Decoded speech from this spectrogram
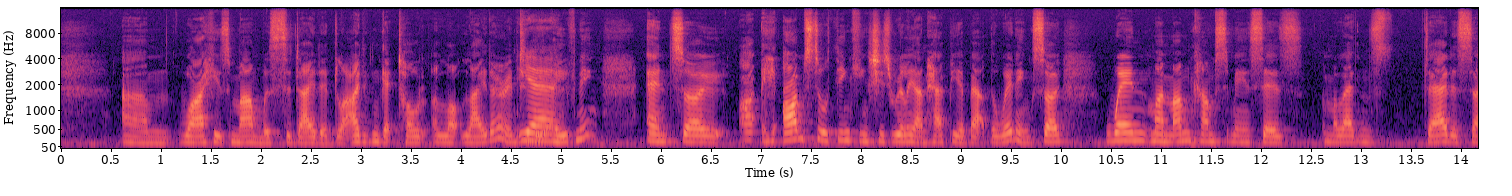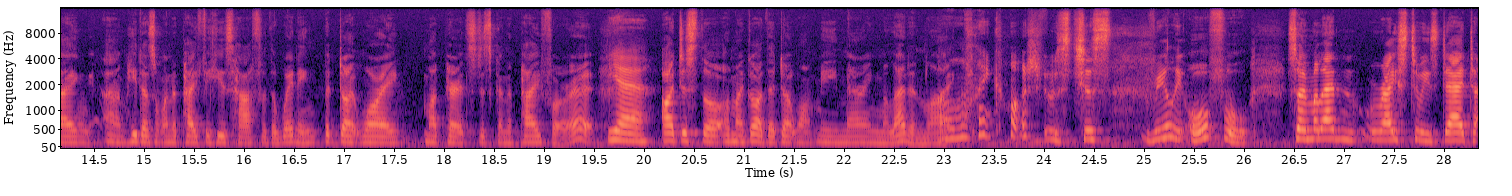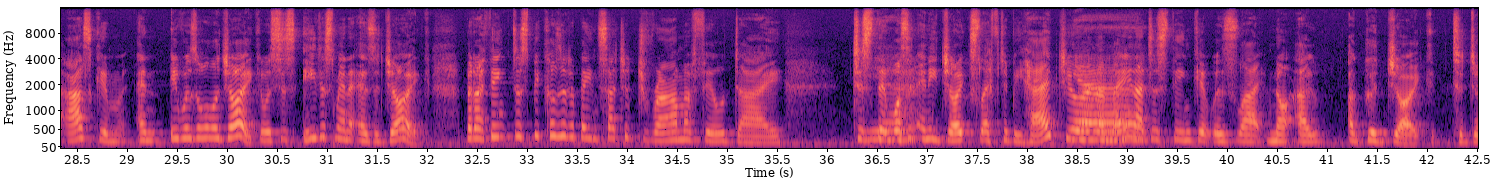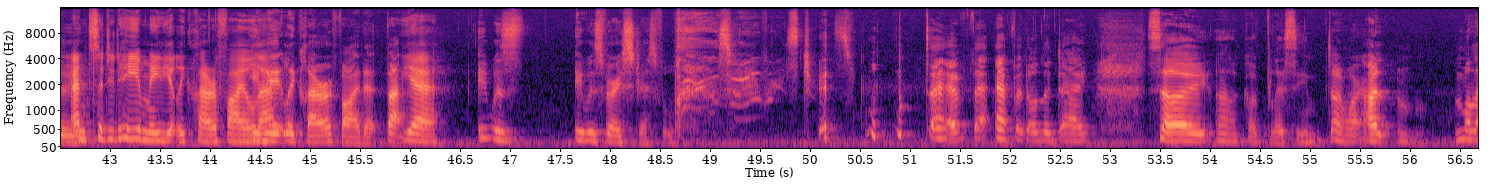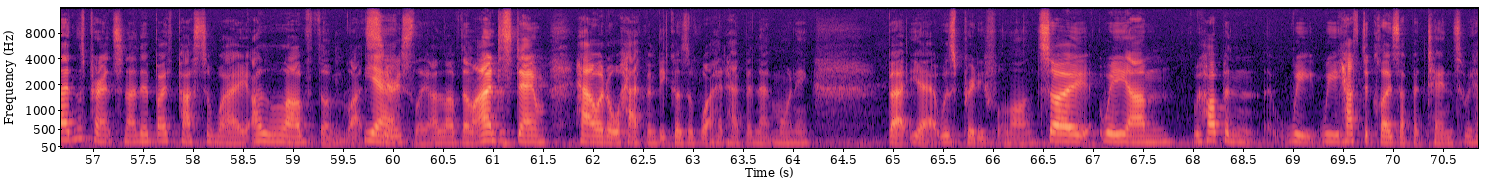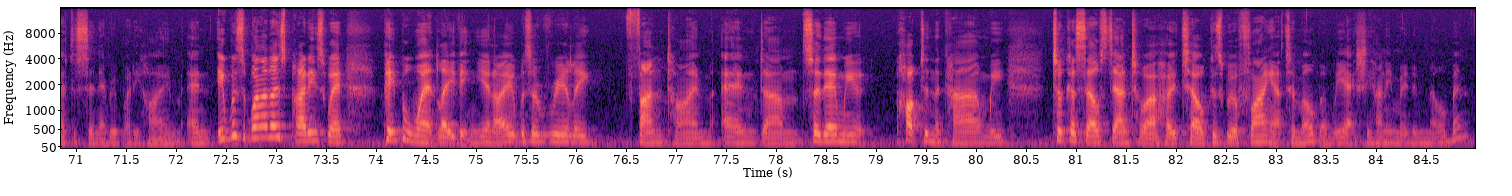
Um, why his mum was sedated. Like I didn't get told a lot later into yeah. the evening, and so I, I'm still thinking she's really unhappy about the wedding. So when my mum comes to me and says Mladen's dad is saying um, he doesn't want to pay for his half of the wedding, but don't worry, my parents are just going to pay for it. Yeah. I just thought, oh my God, they don't want me marrying Mladen. Like, oh my gosh. It was just really awful. So Mladen raced to his dad to ask him, and it was all a joke. It was just, he just meant it as a joke. But I think just because it had been such a drama filled day, just yeah. there wasn't any jokes left to be had. Do you yeah. know what I mean? I just think it was like not a a good joke to do. And so did he immediately clarify all he that? Immediately clarified it, but yeah, it was it was very stressful. it was very, stressful to have that happen on the day. So, oh God bless him. Don't worry. I, Mladen's parents know they're both passed away. I love them. Like yeah. seriously, I love them. I understand how it all happened because of what had happened that morning but yeah, it was pretty full on. So we um, we hop and we we have to close up at ten, so we have to send everybody home. And it was one of those parties where people weren't leaving. You know, it was a really fun time. And um, so then we hopped in the car and we took ourselves down to our hotel because we were flying out to Melbourne. We actually honeymooned in Melbourne.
